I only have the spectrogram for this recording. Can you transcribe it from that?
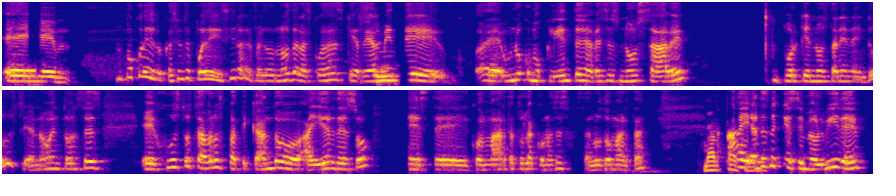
eh, un poco de educación se puede decir, Alfredo, ¿no? De las cosas que realmente eh, uno como cliente a veces no sabe porque no están en la industria, ¿no? Entonces, eh, justo estábamos platicando ayer de eso, este, con Marta, tú la conoces, saludo Marta. Marta, Ay, sí. antes de que se me olvide,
